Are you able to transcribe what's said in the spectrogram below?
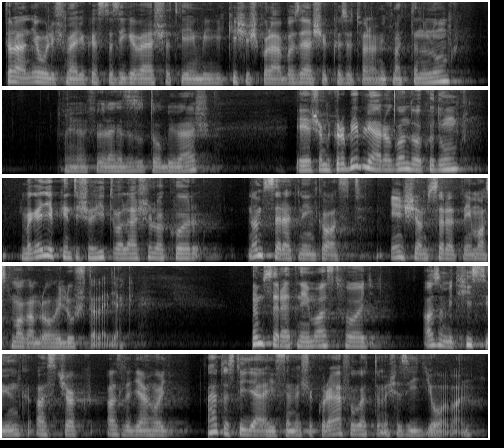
Talán jól ismerjük ezt az igeverset, még kisiskolában az elsők között van, amit megtanulunk, főleg ez az utóbbi vers. És amikor a Bibliára gondolkodunk, meg egyébként is a hitvallásról, akkor nem szeretnénk azt, én sem szeretném azt magamról, hogy lusta legyek. Nem szeretném azt, hogy az, amit hiszünk, az csak az legyen, hogy hát azt így elhiszem, és akkor elfogadtam, és ez így jól van.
